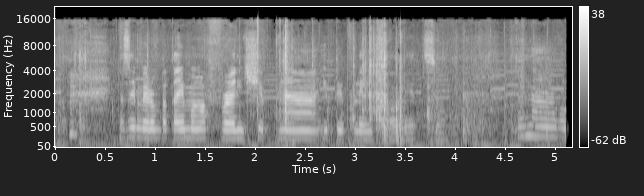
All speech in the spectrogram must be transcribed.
Kasi meron pa tayong mga friendship na ipi-play pa ulit. So, ito na.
